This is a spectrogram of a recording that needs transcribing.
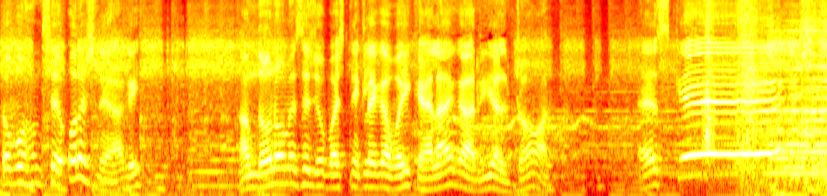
तो वो हमसे उलझने आ गई। हम दोनों में से जो बच निकलेगा वही कहलाएगा real don escape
